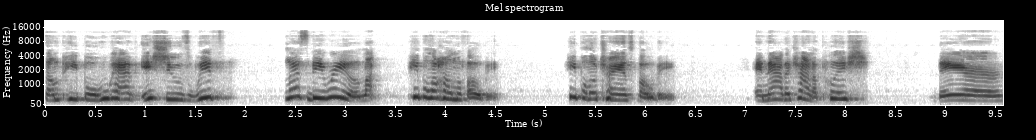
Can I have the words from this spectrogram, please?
some people who have issues with, let's be real, like people are homophobic, people are transphobic, and now they're trying to push their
